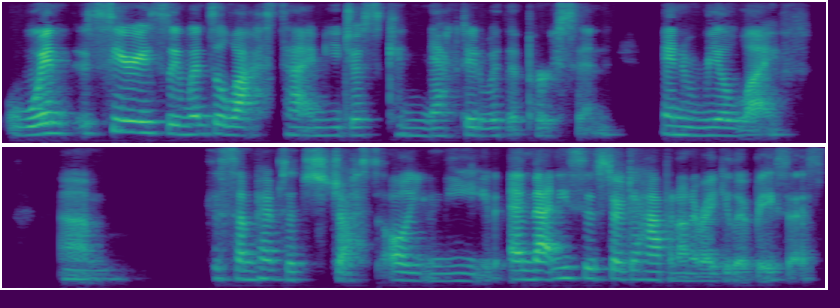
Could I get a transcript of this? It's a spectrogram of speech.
when seriously, when's the last time you just connected with a person in real life? Um, mm-hmm because sometimes it's just all you need and that needs to start to happen on a regular basis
